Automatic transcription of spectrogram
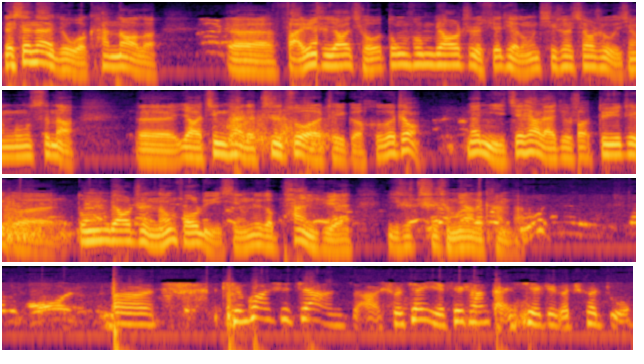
那现在就我看到了，呃，法院是要求东风标致雪铁龙汽车销售有限公司呢，呃，要尽快的制作这个合格证。那你接下来就说，对于这个东风标致能否履行这个判决，你是持什么样的看法？呃，情况是这样子啊。首先也非常感谢这个车主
